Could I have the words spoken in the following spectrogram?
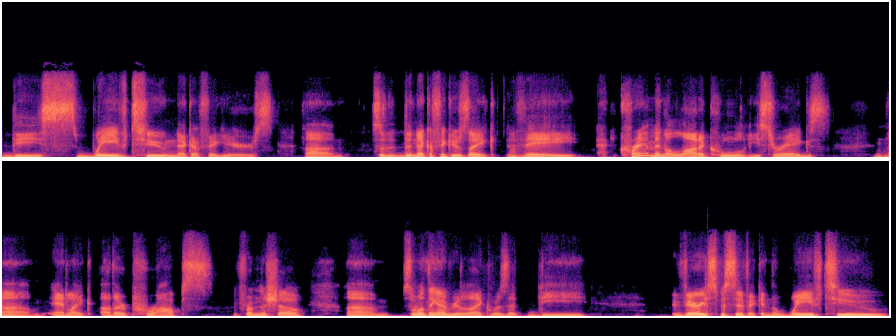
the wave two NECA figures. Um, so the, the NECA figures like they cram in a lot of cool Easter eggs, Mhm. um, and like other props from the show. Um, so one thing I really liked was that the very specific in the wave two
